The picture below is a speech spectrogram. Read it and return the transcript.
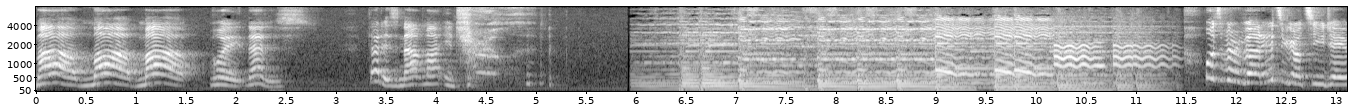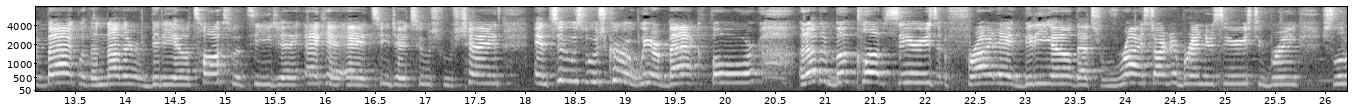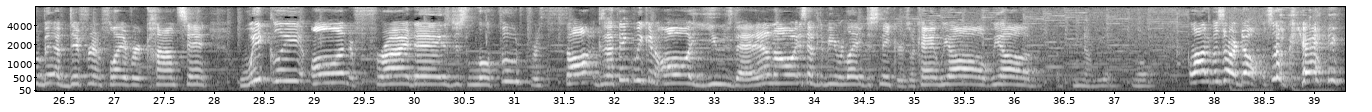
Mob, mob, mob. Wait, that is that is not my intro. What's up, everybody? It's your girl TJ back with another video. Talks with TJ, aka TJ Two Swoosh Chains and Two Swoosh Crew. We are back for another book club series Friday video. That's right, started a brand new series to bring just a little bit of different flavor content weekly on Fridays. Just a little food for thought because I think we can all use that. It doesn't always have to be related to sneakers, okay? We all, we all, you know, we, well, a lot of us are adults, okay?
